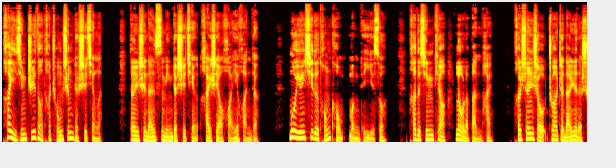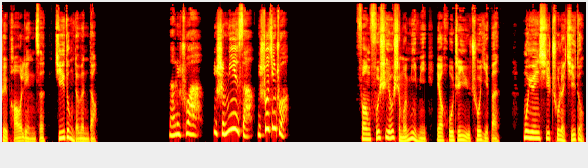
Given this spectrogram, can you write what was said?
他已经知道他重生的事情了。但是南思明的事情还是要缓一缓的。莫元熙的瞳孔猛地一缩。他的心跳漏了半拍，他伸手抓着男人的睡袍领子，激动的问道：“南立川，你什么意思啊？你说清楚。”仿佛是有什么秘密要呼之欲出一般，莫渊熙除了激动，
